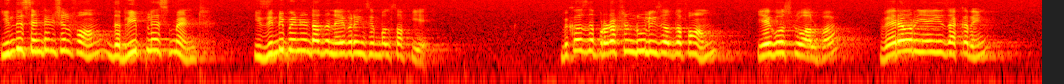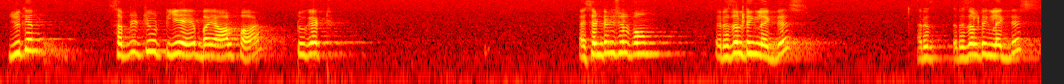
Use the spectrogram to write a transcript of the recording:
in this sentential form the replacement is independent of the neighboring symbols of A, because the production rule is of the form A goes to alpha wherever A is occurring you can substitute A by alpha to get a sentential form resulting like this res resulting like this.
